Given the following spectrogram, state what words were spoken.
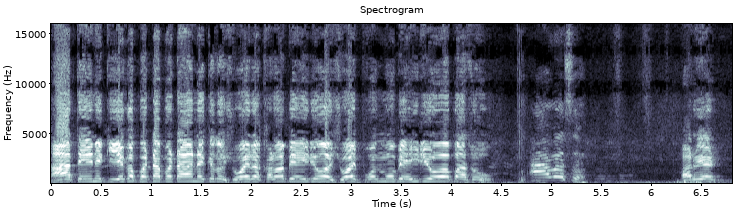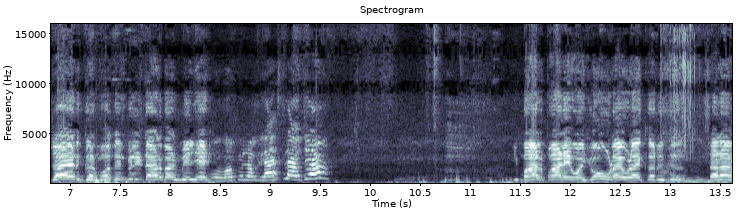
હા તે એને કીએ કે ફટાફટા અને કે તો શોય રખડવા બેહી રહ્યો શોય ફોનમાં બેહી રહ્યો હોય પાછો. આવે છે. હેડ જાય ઘરમાં તો પેલી દાળ બાળ મેલ હે ઓ પેલો ગ્લાસ લાવજો. ઈ બાલ પાડે હોય છો ઓળાય ઓળાય કરે છે. તારા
